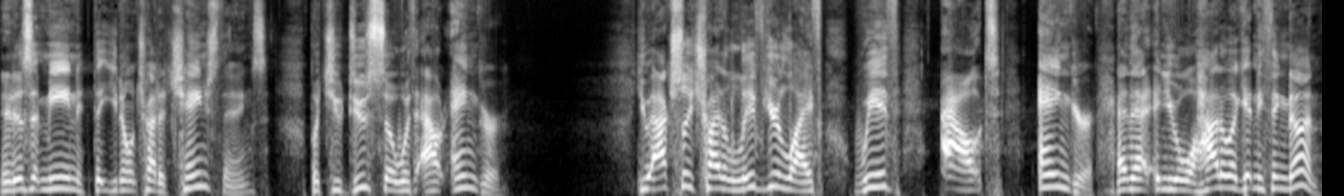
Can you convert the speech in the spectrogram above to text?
And it doesn't mean that you don't try to change things, but you do so without anger. You actually try to live your life without anger. And that and you go, well, how do I get anything done?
